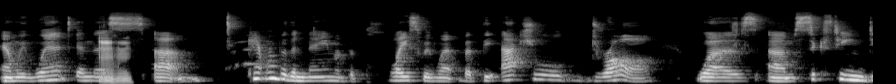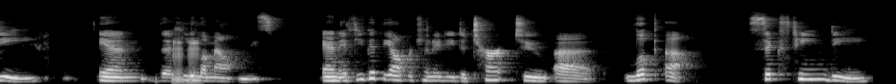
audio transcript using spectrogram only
and we went in this. Um, I can't remember the name of the place we went, but the actual draw was um, 16D in the Mhm. Gila Mountains. And if you get the opportunity to turn to uh, look up 16D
